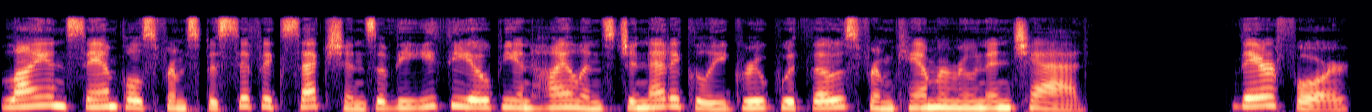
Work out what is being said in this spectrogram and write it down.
Lion samples from specific sections of the Ethiopian highlands genetically group with those from Cameroon and Chad. Therefore,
